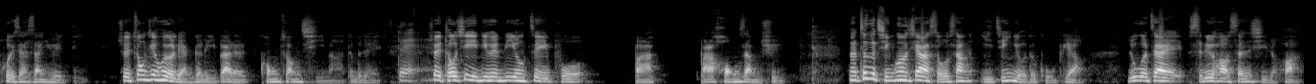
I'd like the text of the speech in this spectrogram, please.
会在三月底，所以中间会有两个礼拜的空窗期嘛，对不对？对，所以投信一定会利用这一波把它把它轰上去。那这个情况下，手上已经有的股票，如果在十六号升息的话，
